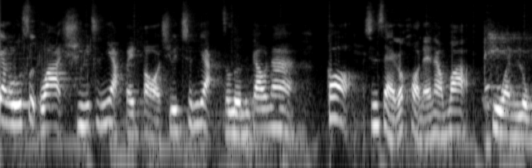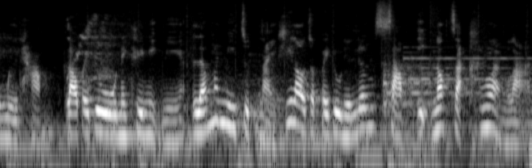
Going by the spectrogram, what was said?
ยังรู้สึกว่าชีวิตฉันอยากไปต่อชีวิตฉันอยากเจริญก้าวหน้า ก็สินแสก็ขอแนะนำว่าควรลงมือทำเราไปดูในคลินิกนี้ แล้วมันมีจุดไหนที่เราจะไปดูในเรื่องซับอีกนอกจากข้างหลังร้าน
